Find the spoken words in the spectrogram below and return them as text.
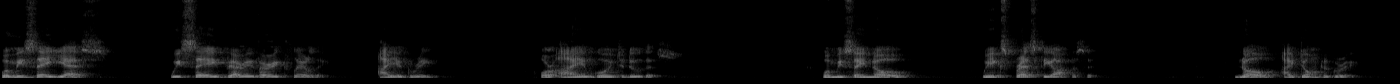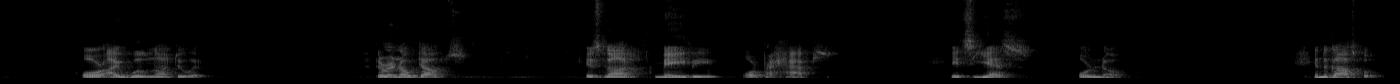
When we say yes, we say very, very clearly, I agree, or I am going to do this. When we say no, we express the opposite. No, I don't agree, or I will not do it. There are no doubts. It's not maybe or perhaps. It's yes or no. In the Gospel,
